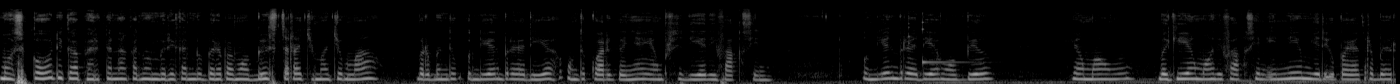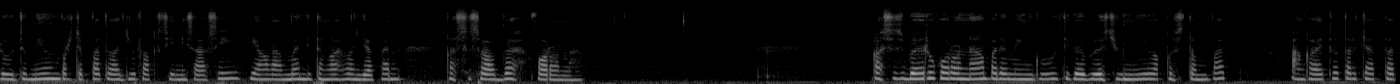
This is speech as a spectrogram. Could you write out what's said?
Moskow dikabarkan akan memberikan beberapa mobil secara cuma-cuma berbentuk undian berhadiah untuk warganya yang bersedia divaksin. Undian berhadiah mobil yang mau bagi yang mau divaksin ini menjadi upaya terbaru demi mempercepat laju vaksinisasi yang lamban di tengah lonjakan kasus wabah corona. Kasus baru corona pada Minggu 13 Juni waktu setempat, angka itu tercatat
